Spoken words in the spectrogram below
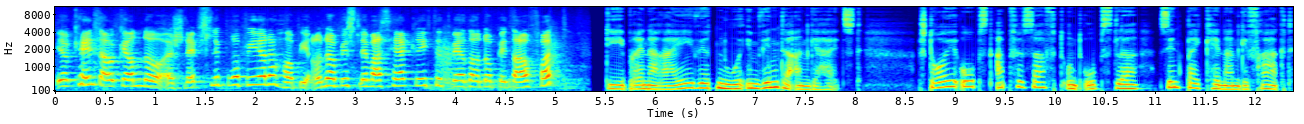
Ihr könnt auch gerne noch ein Schnäpsle probieren. Habe ich auch noch ein bisschen was hergerichtet, wer da noch Bedarf hat. Die Brennerei wird nur im Winter angeheizt. Streuobst, Apfelsaft und Obstler sind bei Kennern gefragt.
